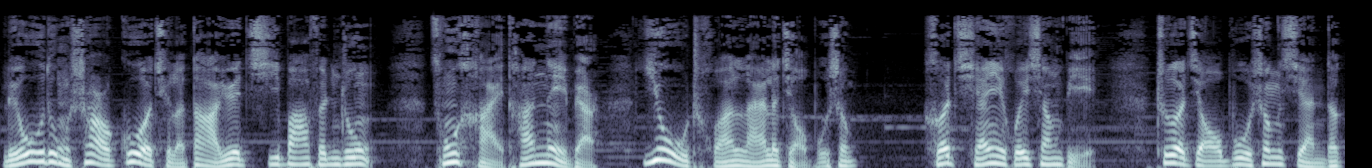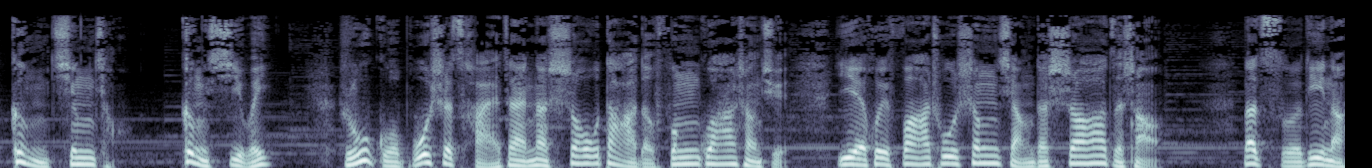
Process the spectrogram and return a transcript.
流动哨过去了大约七八分钟，从海滩那边又传来了脚步声。和前一回相比，这脚步声显得更轻巧、更细微。如果不是踩在那稍大的风刮上去，也会发出声响的沙子上，那此地呢？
